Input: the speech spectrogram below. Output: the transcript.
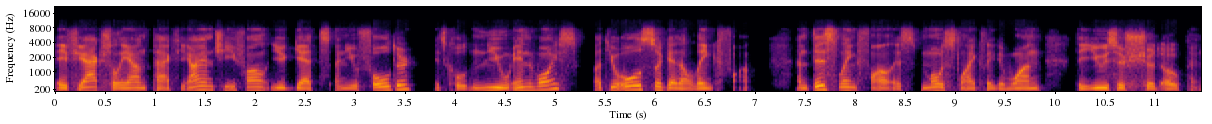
if you actually unpack the IMG file, you get a new folder. It's called new invoice, but you also get a link file. And this link file is most likely the one the user should open.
